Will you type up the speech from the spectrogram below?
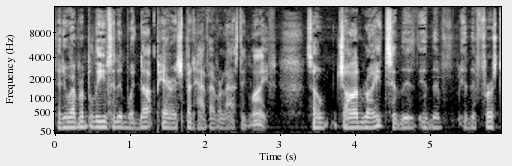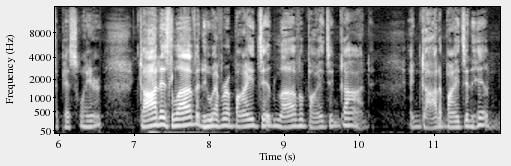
that whoever believes in him would not perish but have everlasting life. So John writes in the in the in the first epistle here, God is love, and whoever abides in love abides in God, and God abides in him.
